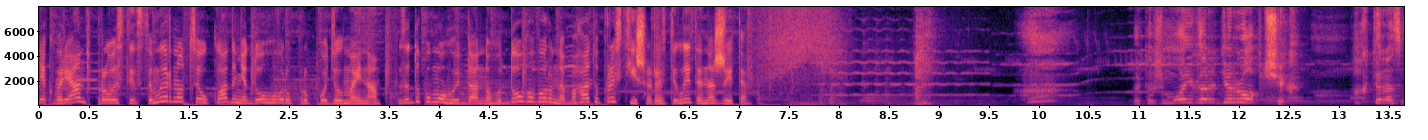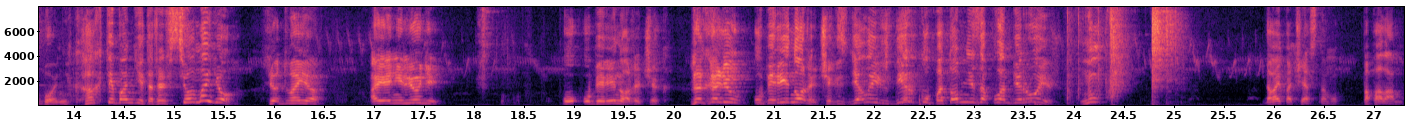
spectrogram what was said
Як варіант, провести все мирно це укладення договору про поділ майна. За допомогою даного договору набагато простіше розділити нажите. Это же мой гардеробчик. Ах ты разбойник, ах ты бандит, это же все мое. Все твое. А я не люди. У- убери ножичек. Заколю. Убери ножичек, сделаешь дырку, потом не запломбируешь. Ну, давай по-честному, пополам.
